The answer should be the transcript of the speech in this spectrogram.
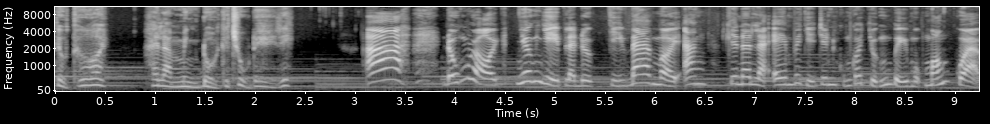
Tiểu thư ơi, hay là mình đổi cái chủ đề đi À đúng rồi. Nhân dịp là được chị ba mời ăn Cho nên là em với chị Trinh cũng có chuẩn bị một món quà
